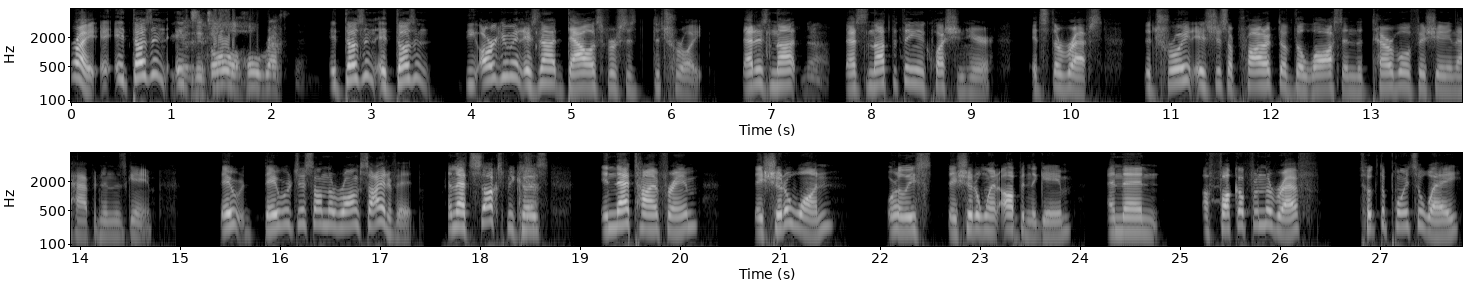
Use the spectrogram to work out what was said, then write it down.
Right. It, it doesn't. It, it's all a whole ref thing. it doesn't. It doesn't. The argument is not Dallas versus Detroit. That is not. No. That's not the thing in question here. It's the refs. Detroit is just a product of the loss and the terrible officiating that happened in this game. They were they were just on the wrong side of it, and that sucks because in that time frame, they should have won, or at least they should have went up in the game, and then a fuck up from the ref took the points away,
